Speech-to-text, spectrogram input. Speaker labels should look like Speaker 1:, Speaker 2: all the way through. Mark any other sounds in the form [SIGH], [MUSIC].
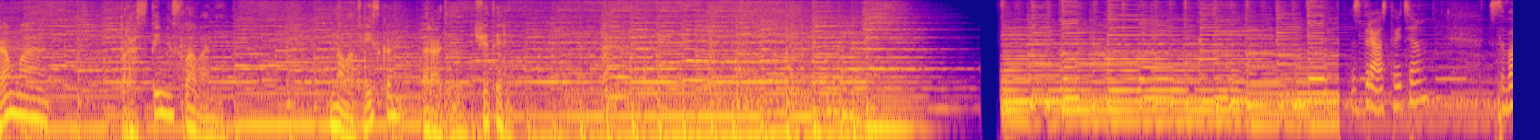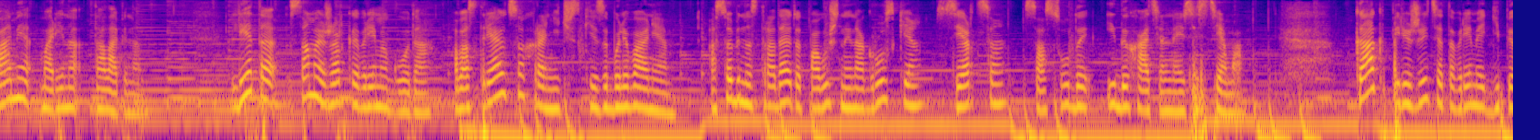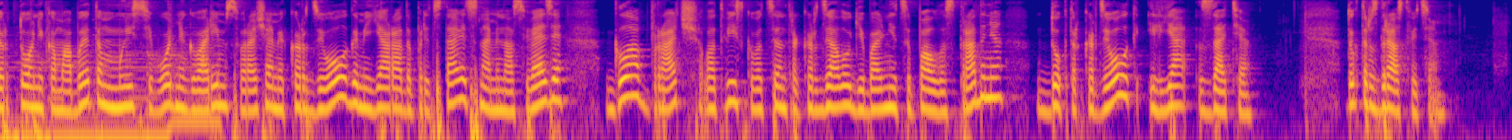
Speaker 1: Программа «Простыми словами» на Латвийском радио 4.
Speaker 2: Здравствуйте! С вами Марина Талапина. Лето – самое жаркое время года. Обостряются хронические заболевания. Особенно страдают от повышенной нагрузки сердце, сосуды и дыхательная система – как пережить это время гипертоником? Об этом мы сегодня говорим с врачами-кардиологами. Я рада представить с нами на связи главврач Латвийского центра кардиологии больницы Паула Страдания, доктор-кардиолог Илья Затя. Доктор, здравствуйте.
